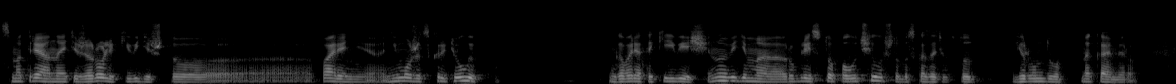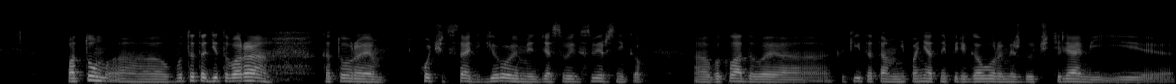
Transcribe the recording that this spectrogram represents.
смотря на эти же ролики, видишь, что э, парень не может скрыть улыбку, говоря такие вещи. Ну, видимо, рублей 100 получил, чтобы сказать вот эту ерунду на камеру. Потом э, вот эта детвора, которая хочет стать героями для своих сверстников, выкладывая какие-то там непонятные переговоры между учителями и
